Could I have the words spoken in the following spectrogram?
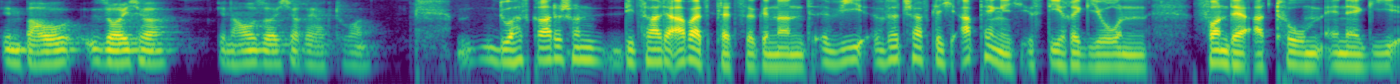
den Bau solcher, genau solcher Reaktoren. Du hast gerade schon die Zahl der Arbeitsplätze genannt. Wie wirtschaftlich abhängig ist die Region von der Atomenergie?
